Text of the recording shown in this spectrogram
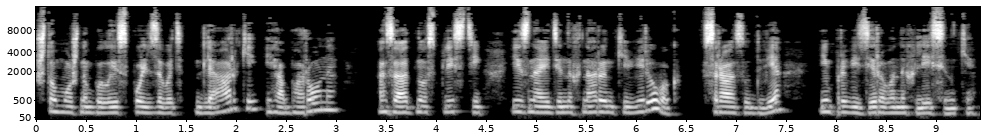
что можно было использовать для арки и обороны, а заодно сплести из найденных на рынке веревок сразу две импровизированных лесенки.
